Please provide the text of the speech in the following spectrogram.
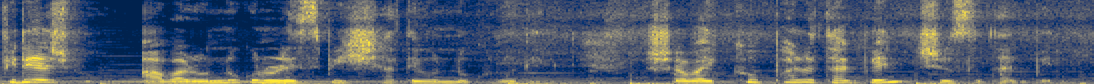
ফিরে আসব আবার অন্য কোনো রেসিপির সাথে অন্য কোনো দিন। সবাই খুব ভালো থাকবেন, সুস্থ থাকবেন।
